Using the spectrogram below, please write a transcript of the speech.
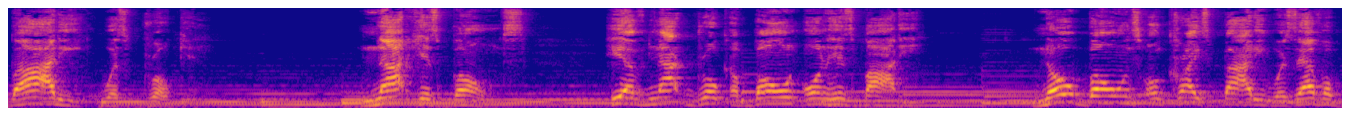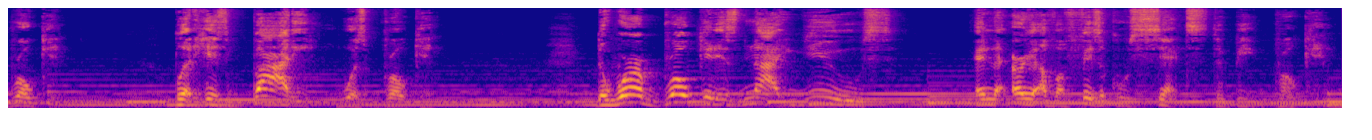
body was broken, not his bones. He have not broke a bone on his body. No bones on Christ's body was ever broken, but his body was broken. The word broken is not used in the area of a physical sense to be broken.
